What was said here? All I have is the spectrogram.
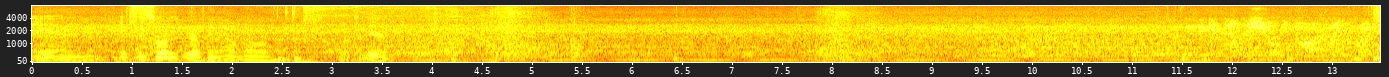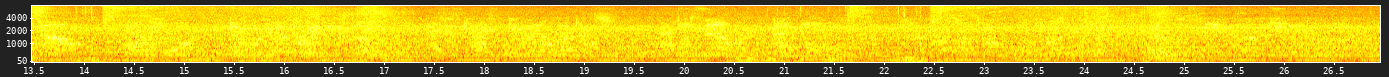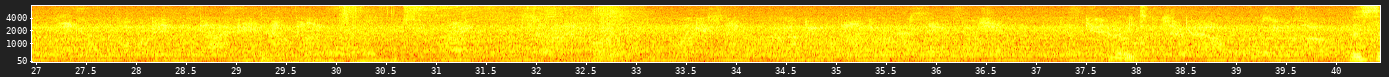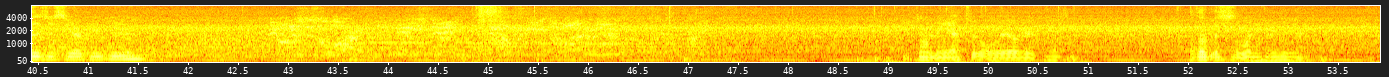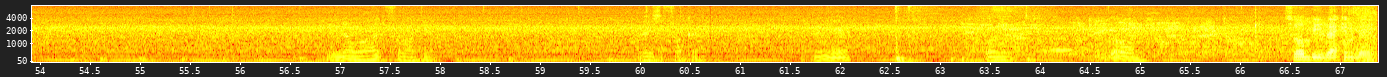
And if this one's broken, I don't know what to do. This is a GCRP video? You told me after all the way over here for nothing. I thought this was the one you could get in. You know what? Fuck it. There's a fucker. In here? Going. Going. So I'll be back in a bit.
